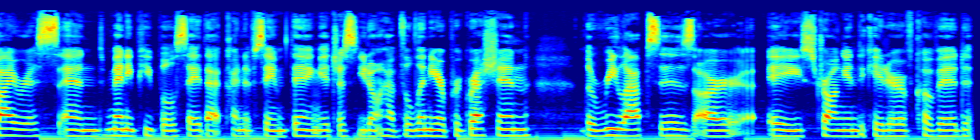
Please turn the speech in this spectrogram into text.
virus, and many people say that kind of same thing. It just, you don't have the linear progression. The relapses are a strong indicator of COVID.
